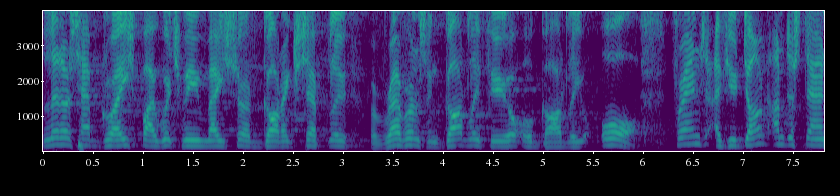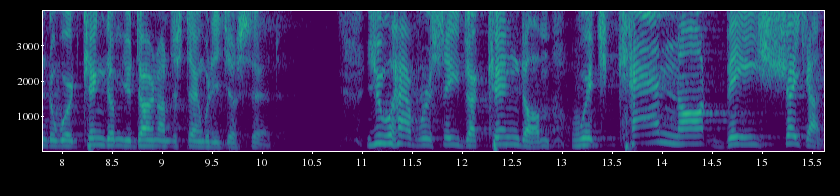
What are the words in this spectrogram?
let us have grace by which we may serve God acceptably with reverence and godly fear or godly awe. Friends, if you don't understand the word kingdom, you don't understand what he just said. You have received a kingdom which cannot be shaken.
